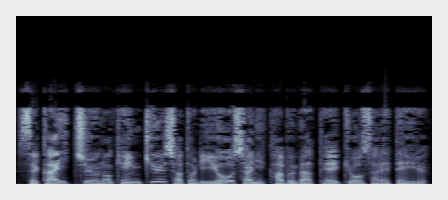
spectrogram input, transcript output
世界中の研究者と利用者に株が提供されている。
